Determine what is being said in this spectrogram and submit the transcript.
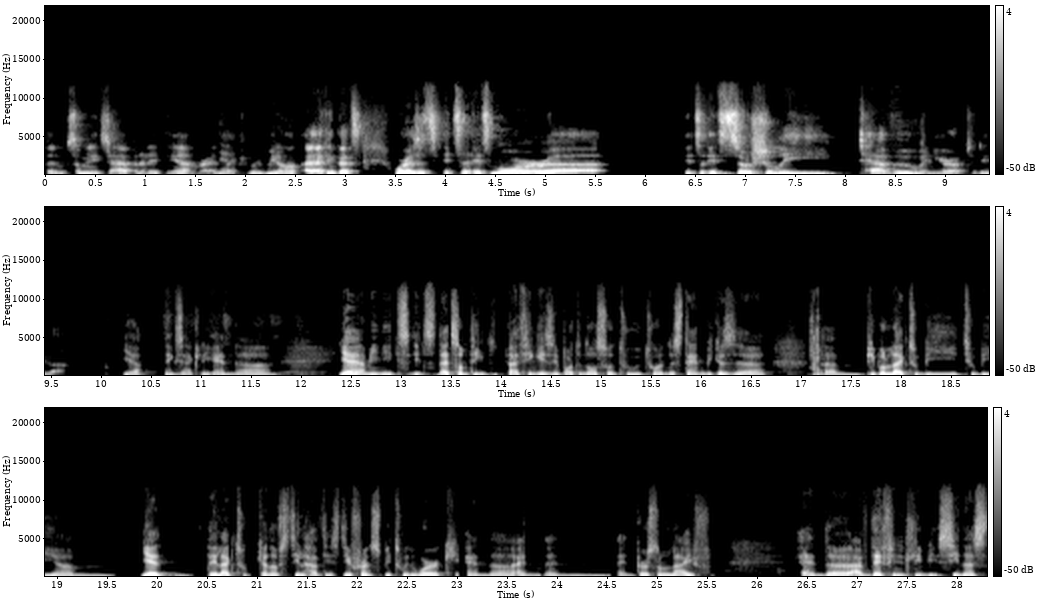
then something needs to happen at 8 p.m right yeah. like we, we don't i think that's whereas it's it's it's more uh it's it's socially taboo in europe to do that yeah exactly and uh yeah i mean it's it's that's something i think is important also to to understand because uh, um, people like to be to be um, yeah they like to kind of still have this difference between work and uh, and and and personal life. And uh, i've definitely seen as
